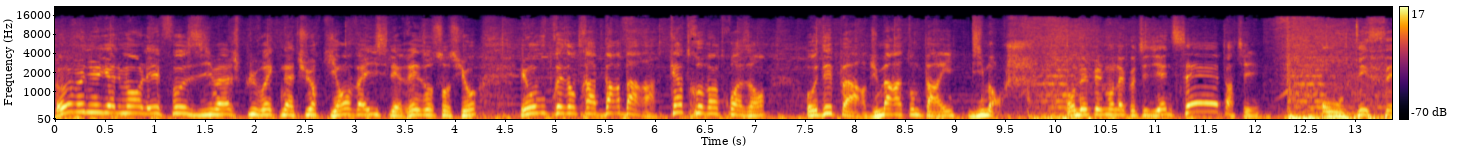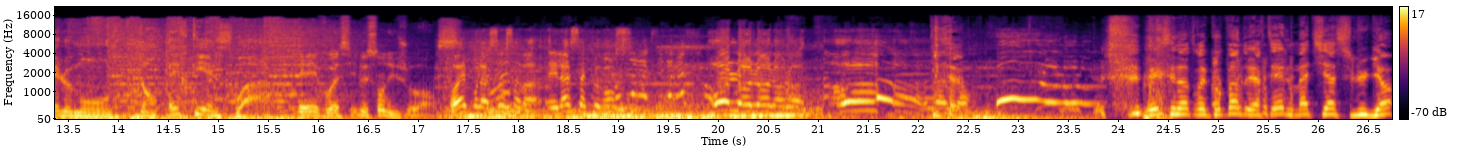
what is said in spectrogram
Au menu également, les fausses images plus vraies que nature qui envahissent les réseaux sociaux. Et on vous présentera Barbara, 83 ans, au départ du marathon de Paris dimanche. On défait le monde à la quotidienne, c'est parti. On défait le monde dans RTL Soir. Et voici le son du jour. Ouais, pour l'instant, ça va. Et là, ça commence. Oh là là là là Oh là là. Et c'est notre copain de RTL, Mathias Luguin,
